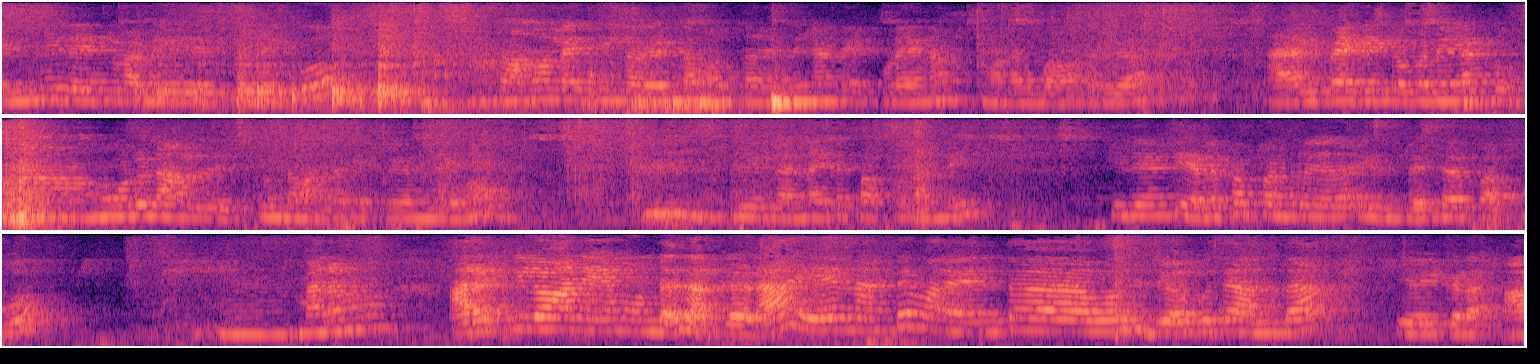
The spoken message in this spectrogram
ఎన్ని రేట్లు పడే మీకు. సామాన్లు అయితే ఇలా వెంట మొత్తం బాగుంటుందిగా ఆయిల్ ప్యాకెట్లు ఒక నెలకు మూడు నాలుగు తెచ్చుకుంటాం అంతా ఎక్కువ లేము ఇవన్నీ అయితే పప్పులు అండి. ఇదేంటి ఎర్రపప్పు అంటారు కదా ఇది పెసర పప్పు. మనం అర కిలో అని ఏమి ఉండదు అక్కడ. ఏంటంటే మనం ఎంత పోసి జోకితే అంత ఇక్కడ ఆ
